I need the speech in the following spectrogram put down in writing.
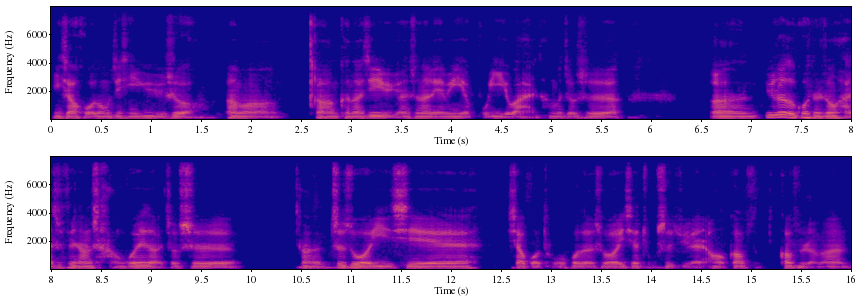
营销活动进行预热。那么嗯，肯德基与原神的联名也不意外，他们就是嗯预热的过程中还是非常常规的，就是。嗯，制作一些效果图或者说一些主视觉，然后告诉告诉人们，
